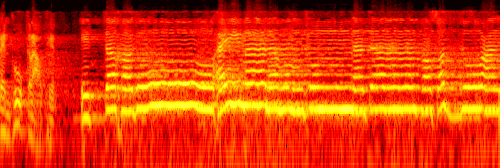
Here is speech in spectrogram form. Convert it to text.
เป็นผู้กล่าวเท็จاتخذوا أيمانهم جنة فصدوا عن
